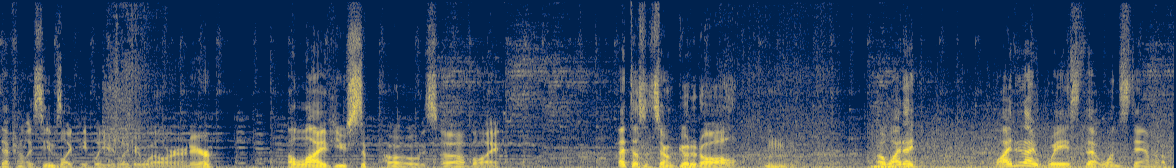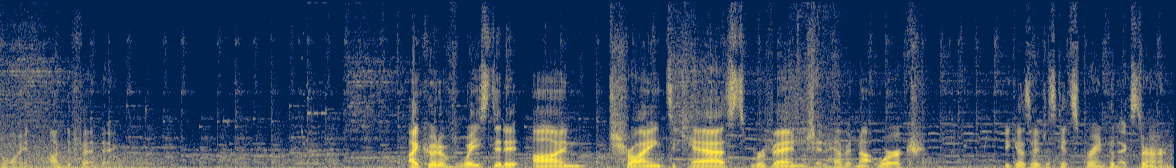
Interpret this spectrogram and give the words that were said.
definitely seems like people usually do well around here. Alive, you suppose. Oh boy. That doesn't sound good at all. Mm. Oh, why did I... Why did I waste that one stamina point on defending? I could have wasted it on trying to cast Revenge and have it not work. Because I just get sprained the next turn.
